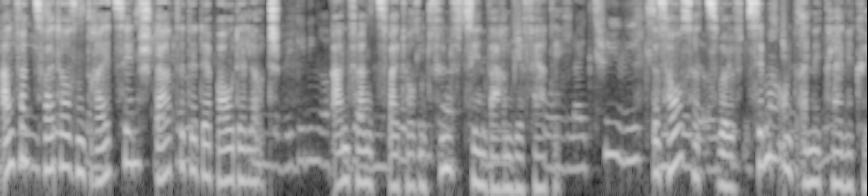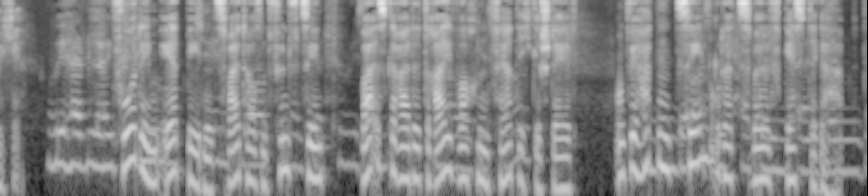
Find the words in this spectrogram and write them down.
Anfang 2013 startete der Bau der Lodge. Anfang 2015 waren wir fertig. Das Haus hat zwölf Zimmer und eine kleine Küche. Vor dem Erdbeben 2015 war es gerade drei Wochen fertiggestellt und wir hatten zehn oder zwölf Gäste gehabt.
